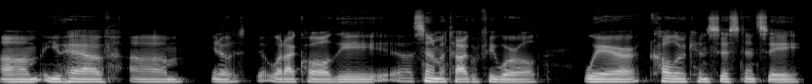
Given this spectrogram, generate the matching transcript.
Um, you have um, you know what I call the uh, cinematography world, where color consistency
